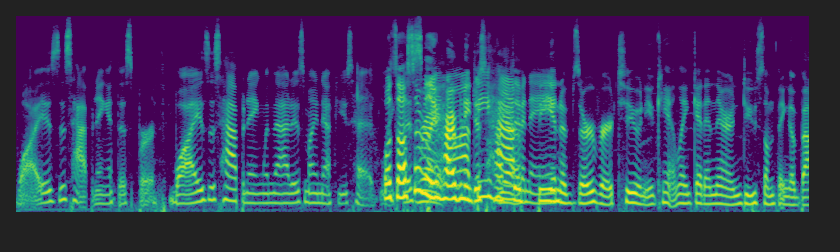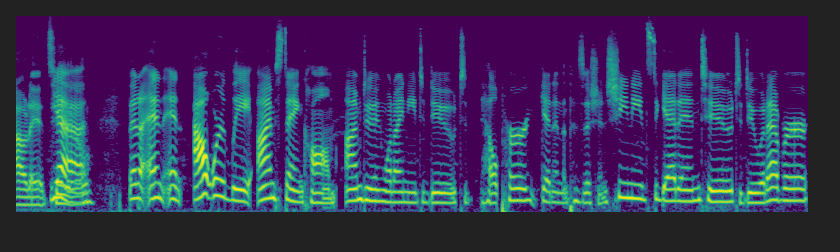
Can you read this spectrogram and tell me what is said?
why is this happening at this birth? Why is this happening when that is my nephew's head? Well, it's also really hard when you just have to be an observer too, and you can't like get in there and do something about it. Too. Yeah. But and and outwardly, I'm staying calm. I'm doing what I need to do to help her get in the position she needs to get into to do whatever.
